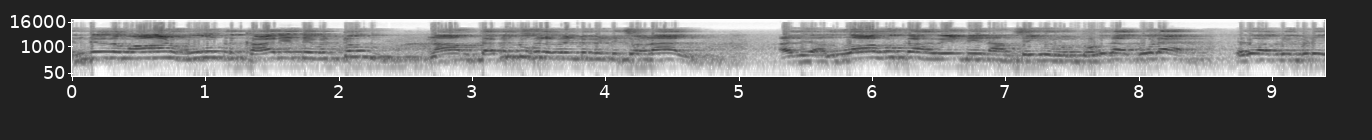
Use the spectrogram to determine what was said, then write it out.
எந்த விதமான மூன்று காரியத்தை விட்டும் நாம் தவிர்த்து கொள்ள வேண்டும் என்று சொன்னால் அது அல்லாஹுக்காக வேண்டி நாம் செய்கிறோம். தொழுதா கூட ஏதோ அப்படி இப்படி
